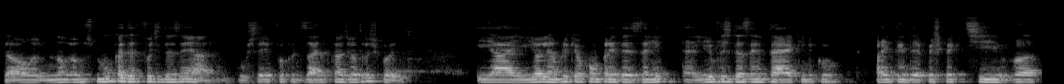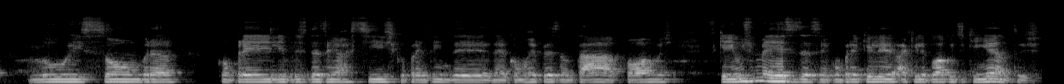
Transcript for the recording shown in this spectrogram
Então, eu, não, eu nunca fui de desenhar. Gostei, fui pro design por causa de outras coisas. E aí eu lembro que eu comprei desenho, é, livros de desenho técnico para entender perspectiva, luz, sombra. Comprei livros de desenho artístico para entender né, como representar formas. Fiquei uns meses assim, comprei aquele, aquele bloco de 500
